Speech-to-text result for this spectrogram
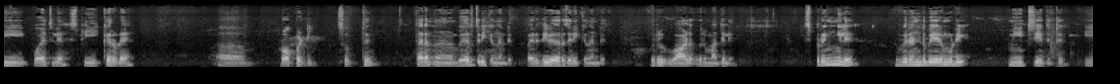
ഈ പോയത്തിലെ സ്പീക്കറുടെ പ്രോപ്പർട്ടി സ്വത്ത് തരം വേർതിരിക്കുന്നുണ്ട്. പരിധി വേർതിരിക്കുന്നുണ്ട്. ഒരു വാൾ ഒരു മതിൽ സ്പ്രിങ്ങിൽ ഇവർ രണ്ടുപേരും കൂടി മീറ്റ് ചെയ്തിട്ട് ഈ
